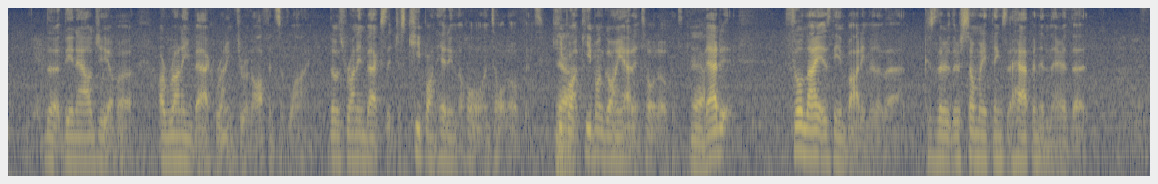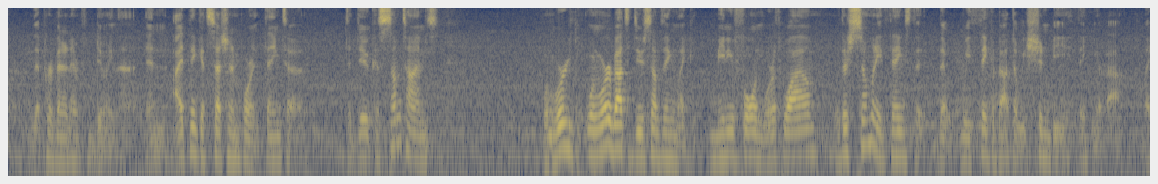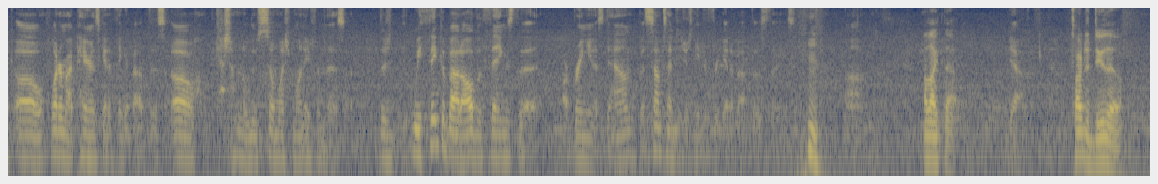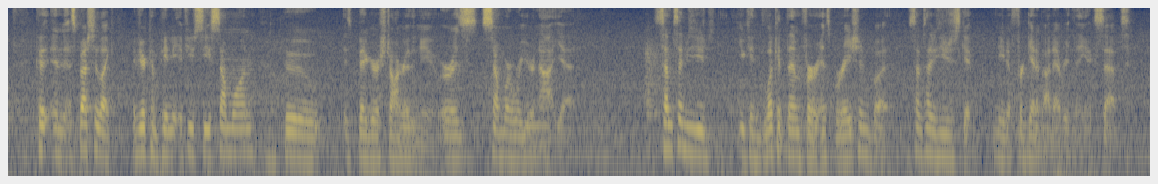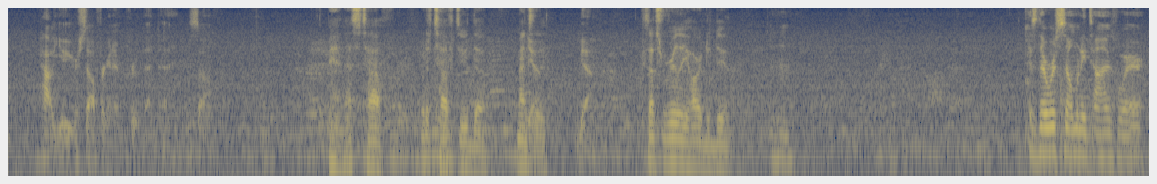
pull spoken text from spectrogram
the the analogy of a, a running back running through an offensive line those running backs that just keep on hitting the hole until it opens keep Yeah. on keep on going at it until it opens Yeah. that phil knight is the embodiment of that because there, there's so many things that happen in there that that prevented him from doing that. And I think it's such an important thing to to do because sometimes when we're when we're about to do something like meaningful and worthwhile, there's so many things that that we think about that we shouldn't be thinking about. Like, oh, what are my parents going to think about this? Oh, gosh, I'm going to lose so much money from this. There's, we think about all the things that are bringing us down, but sometimes you just need to forget about those things. Um, I like that. yeah. It's hard to do, though. 'Cause- and especially like if you're competing if you see someone who is bigger stronger than you or is somewhere where you're not yet sometimes you you can look at them for inspiration but sometimes you just get need to forget about everything except how you yourself are going to improve that day so Man, that's tough. What a tough dude, though, mentally. yeah Because that's really hard to do. because there were so many times where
